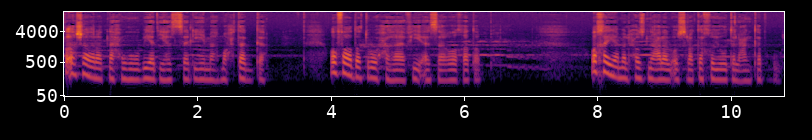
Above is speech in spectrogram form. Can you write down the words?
فأشارت نحوه بيدها السليمة محتجة. وفاضت روحها في أسى وغضب. وخيم الحزن على الأسرة كخيوط العنكبوت.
